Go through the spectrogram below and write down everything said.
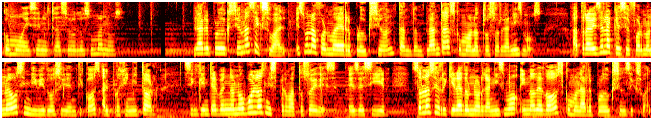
como es en el caso de los humanos. La reproducción asexual es una forma de reproducción tanto en plantas como en otros organismos, a través de la que se forman nuevos individuos idénticos al progenitor, sin que intervengan óvulos ni espermatozoides, es decir, solo se requiere de un organismo y no de dos como la reproducción sexual.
